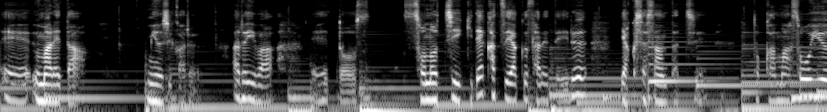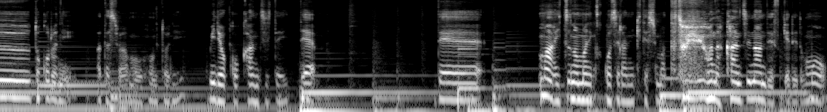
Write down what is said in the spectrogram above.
えー、生まれたミュージカル。あるいは、えーと、その地域で活躍されている役者さんたちとか、まあ、そういうところに私はもう本当に魅力を感じていて。でまあいつの間にかこちらに来てしまったというような感じなんですけれども、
